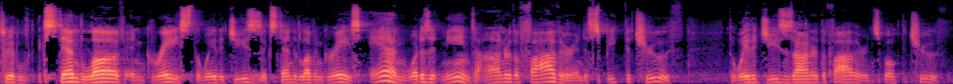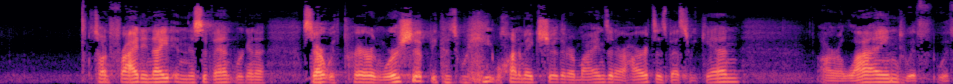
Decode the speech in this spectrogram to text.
to extend love and grace the way that Jesus extended love and grace? And what does it mean to honor the Father and to speak the truth the way that Jesus honored the Father and spoke the truth? So on Friday night in this event, we're going to start with prayer and worship because we want to make sure that our minds and our hearts, as best we can, are aligned with, with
